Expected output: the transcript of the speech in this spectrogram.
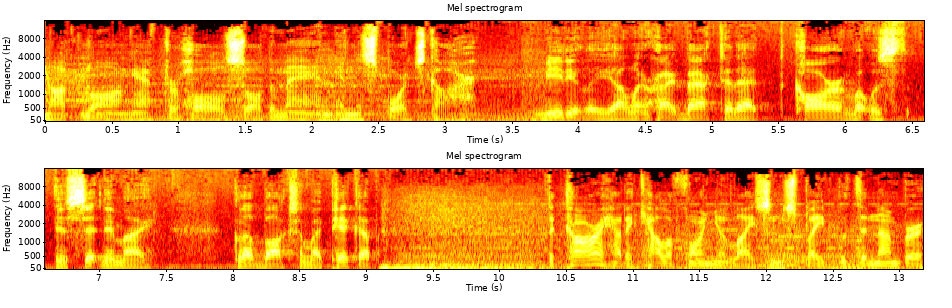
not long after Hall saw the man in the sports car. Immediately, I went right back to that car and what was is sitting in my glove box on my pickup. The car had a California license plate with the number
